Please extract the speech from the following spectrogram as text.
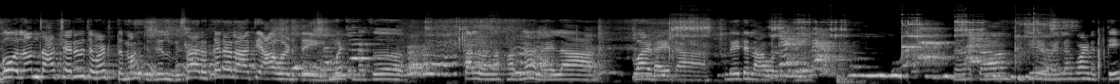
गोल आमचं आचार्य होतं वाटतं मागच्या जन्मी सारं करायला ती आवडते मटणाचं कालवणा हात घालायला वाढायला लय त्याला आवडते तर आता जेवायला वाढते.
